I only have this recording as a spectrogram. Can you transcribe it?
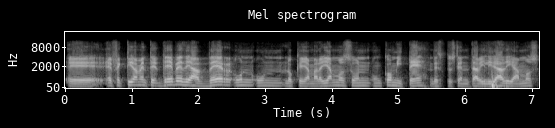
eh, efectivamente debe de haber un, un lo que llamaríamos un, un, comité de sustentabilidad, digamos,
